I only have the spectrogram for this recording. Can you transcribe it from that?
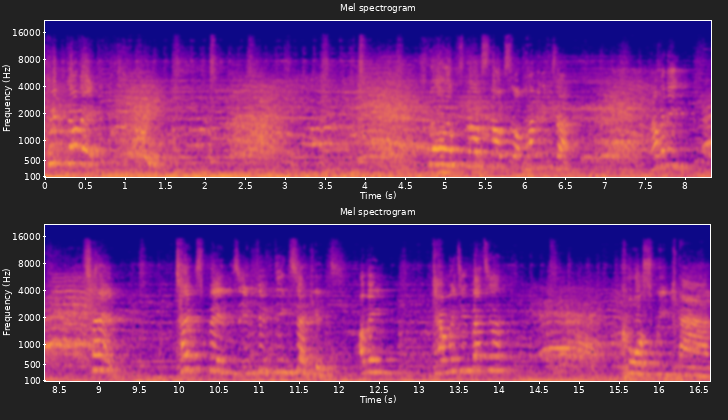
Keep coming. Stop, stop, stop, stop. How many was that? How many? Ten. Ten spins in 15 seconds. I mean, can we do better? Of course we can.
